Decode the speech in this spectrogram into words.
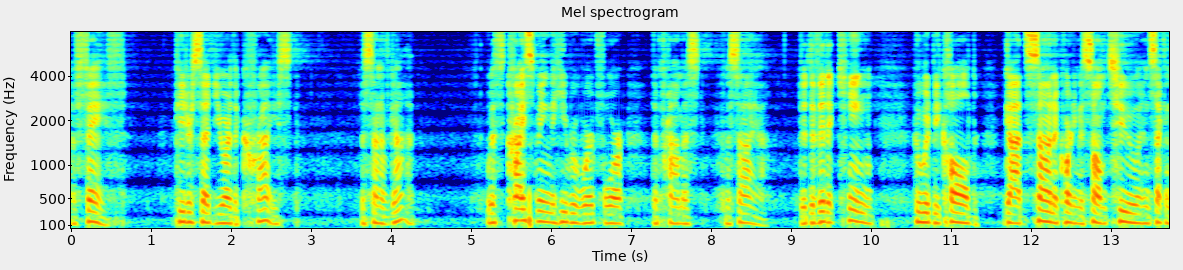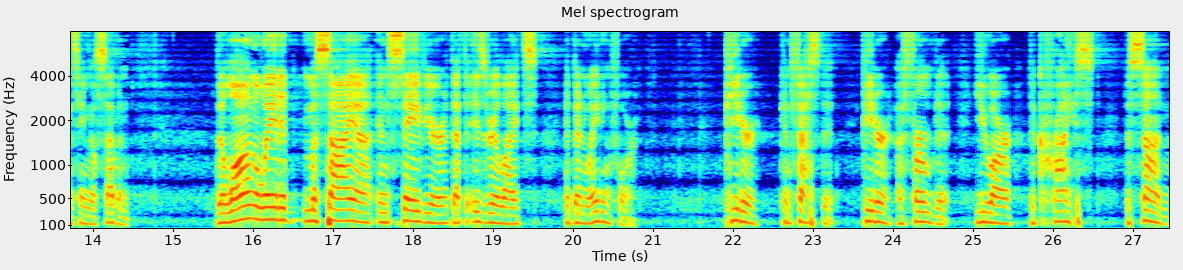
of faith? Peter said, You are the Christ, the Son of God. With Christ being the Hebrew word for the promised Messiah, the Davidic king who would be called God's Son, according to Psalm 2 and 2 Samuel 7. The long awaited Messiah and Savior that the Israelites had been waiting for. Peter confessed it, Peter affirmed it. You are the Christ, the Son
